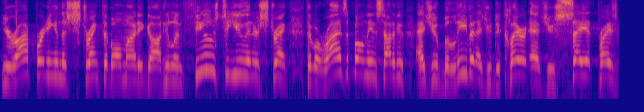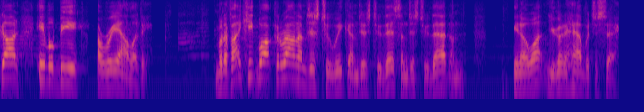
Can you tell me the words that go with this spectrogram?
you're operating in the strength of Almighty God. He'll infuse to you inner strength that will rise up on the inside of you as you believe it, as you declare it, as you say it. Praise God. It will be a reality. But if I keep walking around, I'm just too weak. I'm just too this. I'm just too that. I'm, you know what? You're going to have what you say.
